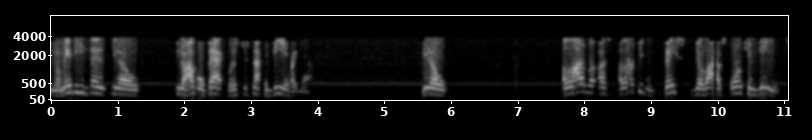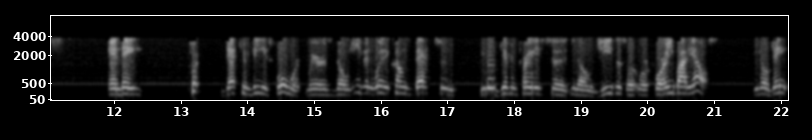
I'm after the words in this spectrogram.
You know, maybe he says, you know, you know, I'll go back, but it's just not convenient right now. You know, a lot of us, a lot of people base their lives on convenience, and they put that convenience forward. Whereas though, even when it comes back to you know, giving praise to, you know, Jesus or, or, or anybody else. You know, they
